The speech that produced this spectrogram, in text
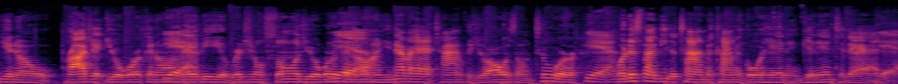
you know, project you were working on, Yeah. maybe original songs you were working Yeah. on, you never had time because you're always on tour. Yeah. Well, this might be the time to kind of go ahead and get into that. Yeah.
